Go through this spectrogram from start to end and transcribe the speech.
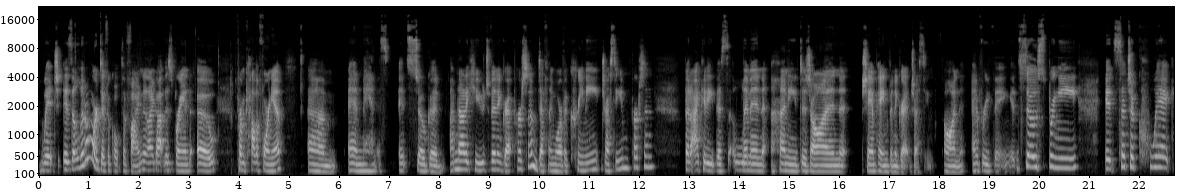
which is a little more difficult to find. And I got this brand O from California. Um, and man, it's it's so good. I'm not a huge vinaigrette person. I'm definitely more of a creamy dressing person. But I could eat this lemon honey Dijon champagne vinaigrette dressing on everything. It's so springy. It's such a quick,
